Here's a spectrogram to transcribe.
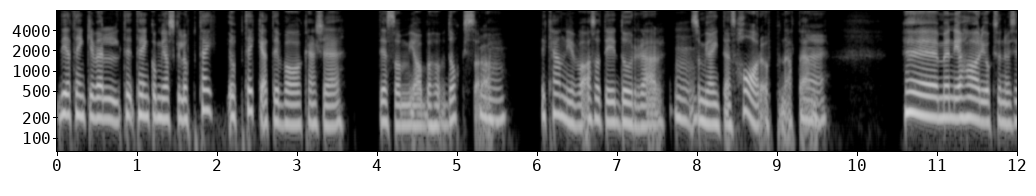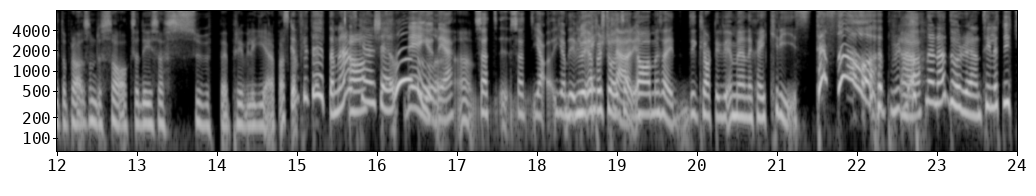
Det jag tänker väl, tänk om jag skulle upptäcka, upptäcka att det var kanske det som jag behövde också. Då. Mm. Det kan ju vara alltså att det är dörrar Mm. som jag inte ens har öppnat än. Nej. Eh, Men jag hör ju också när vi sitter och pratar, som du sa, också, det är ju så superprivilegierat. Bara, Ska vi flytta utomlands Ja, kanske? Det är ju Woo! det. Så att, så att jag, jag blir jag förstår, här, ja, men så här, det är klart att en människa i kris. Testa Ja. öppna den här dörren till ett nytt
